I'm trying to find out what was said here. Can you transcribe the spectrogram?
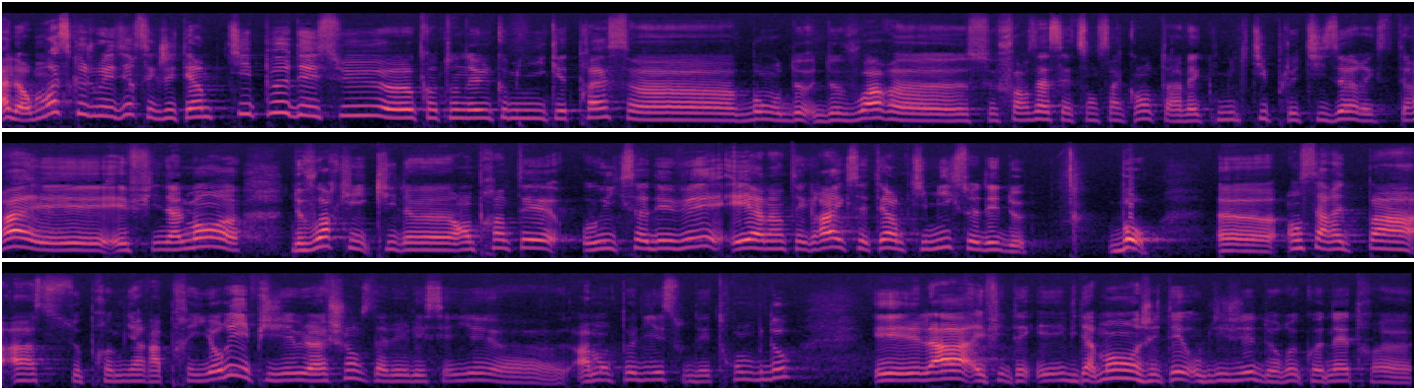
Alors moi ce que je voulais dire c'est que j'étais un petit peu déçue euh, quand on a eu le communiqué de presse, euh, bon, de, de voir euh, ce Forza 750 avec multiples teasers, etc. Et, et finalement de voir qu'il empruntait au XADV et à l'Integra et que c'était un petit mix des deux. Bon, euh, on ne s'arrête pas à ce premier a priori, et puis j'ai eu la chance d'aller l'essayer euh, à Montpellier sous des trompes d'eau. Et là, évi- évidemment, j'étais obligée de reconnaître euh,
